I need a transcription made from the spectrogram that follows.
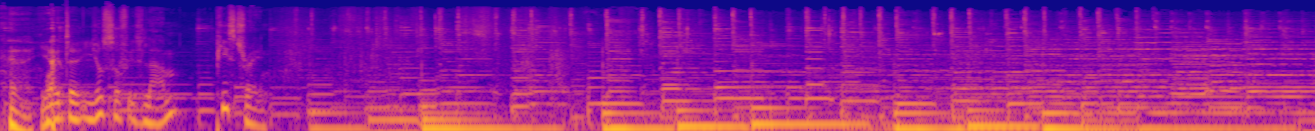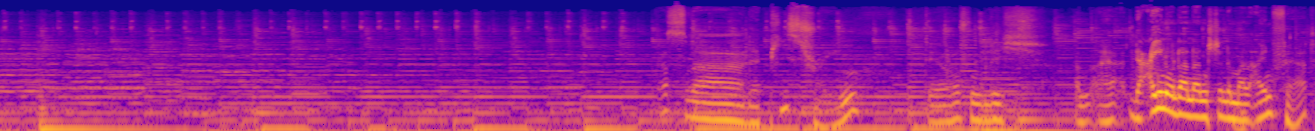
Ja. Heute Yusuf Islam, Peace Train. Das war der Peace Train, der hoffentlich an der einen oder anderen Stelle mal einfährt.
